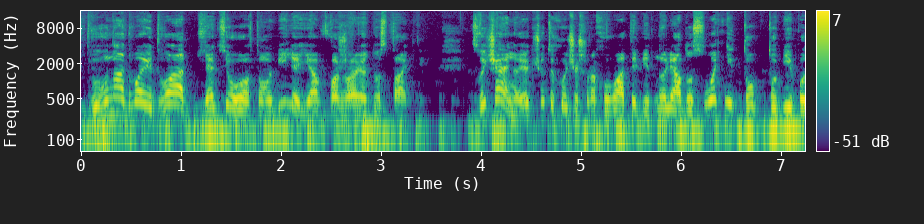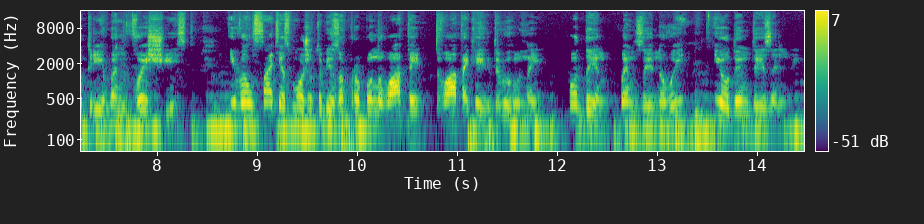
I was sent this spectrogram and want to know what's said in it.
Двигуна 2.2 для цього автомобіля я вважаю достатнім. Звичайно, якщо ти хочеш рахувати від 0 до сотні, то тобі потрібен V6, і Velsatis може тобі запропонувати два таких двигуни: один бензиновий і один дизельний.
